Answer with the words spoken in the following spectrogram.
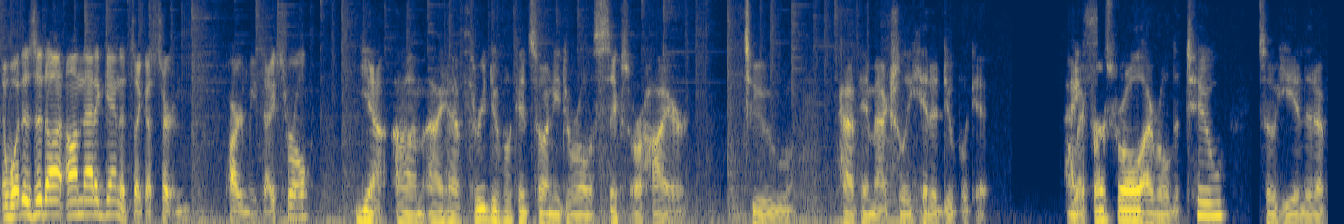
And what is it on, on that again? It's like a certain, pardon me, dice roll. Yeah, um, I have three duplicates, so I need to roll a six or higher to have him actually hit a duplicate. On my first roll, I rolled a two, so he ended up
